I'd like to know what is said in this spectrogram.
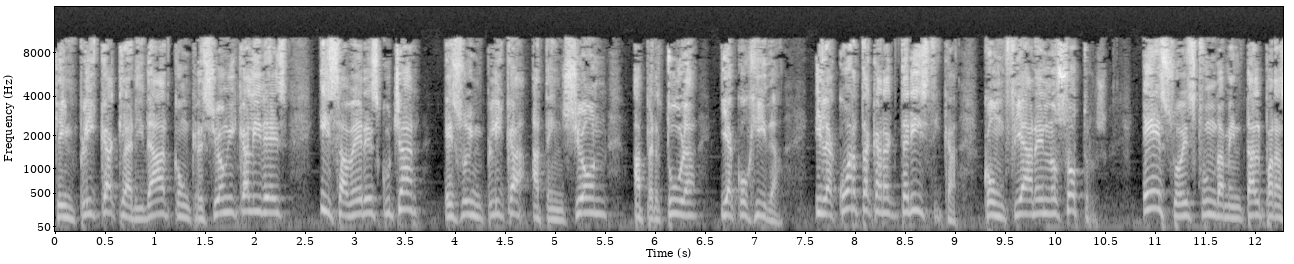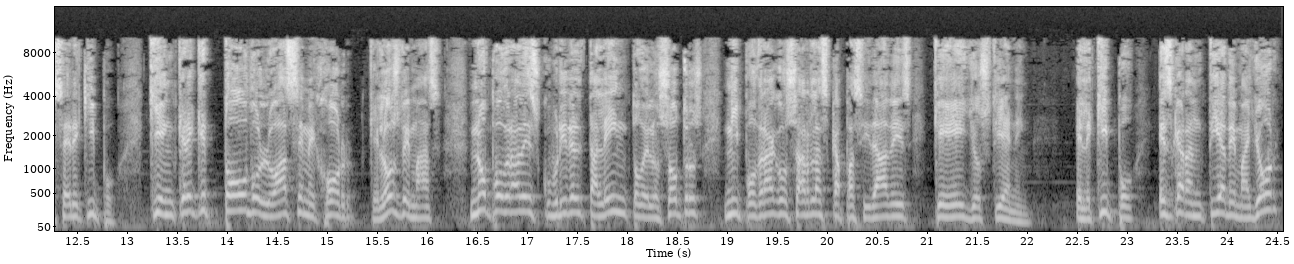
que implica claridad, concreción y calidez, y saber escuchar. Eso implica atención, apertura y acogida. Y la cuarta característica, confiar en los otros. Eso es fundamental para ser equipo. Quien cree que todo lo hace mejor que los demás no podrá descubrir el talento de los otros ni podrá gozar las capacidades que ellos tienen. El equipo es garantía de mayor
